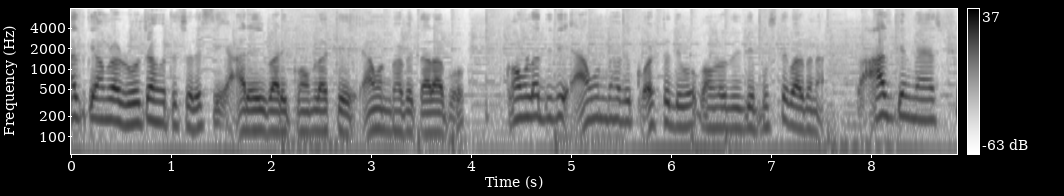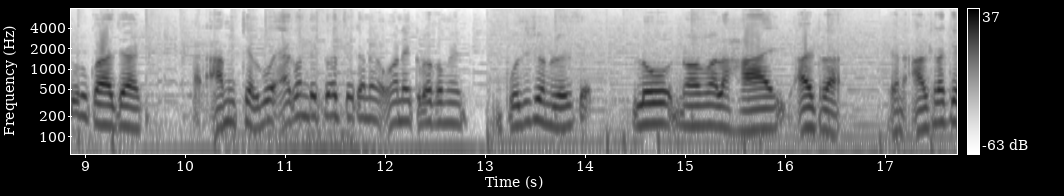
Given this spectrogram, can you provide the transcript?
আজকে আমরা রোজা হতে চলেছি। আর এই বাড়ি কমলাকে এমনভাবে তাড়াবো। কমলা দিদি এমনভাবে কষ্ট দেবো, কমলা দিদি বুঝতে পারবে না। তো আজকের ম্যাচ শুরু করা যাক। আর আমি খেলব। এখন দেখতে পাচ্ছি এখানে অনেক রকমের পজিশন রয়েছে। লো নর্মাল হাই আলট্রা এখানে আলট্রা কে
